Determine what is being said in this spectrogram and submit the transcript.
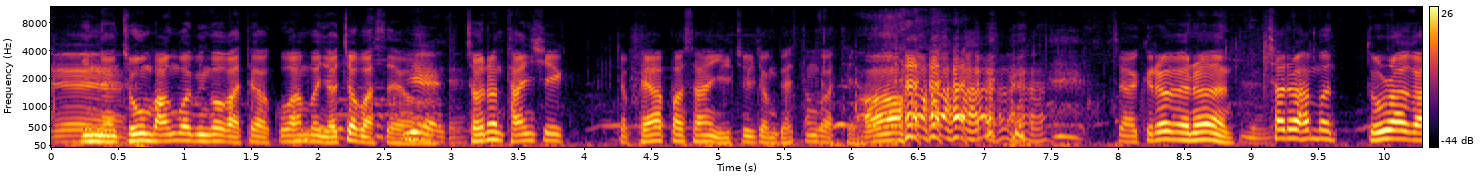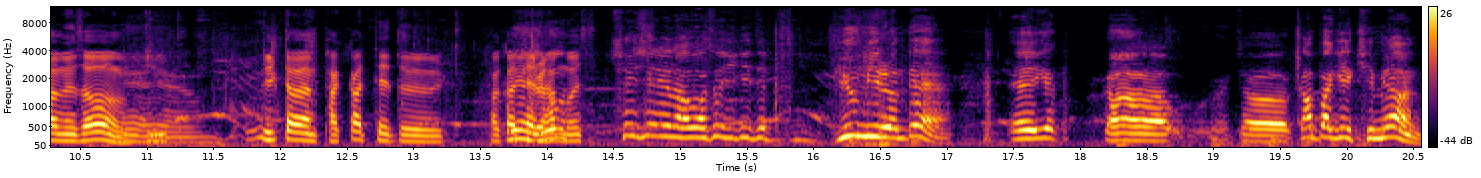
예. 는 좋은 방법인 것 같아갖고 한번 여쭤봤어요. 예. 저는 단식 저배 아파서 한 일주일 정도 했던 것 같아요. 아. 자 그러면은 네. 차를 한번 돌아가면서 예, 예. 일단 바깥에들 바깥에를 예, 이거 한번 최신에 나와서 이게 이제 뷰미러인데 에, 이게 아, 저 깜빡이를 켜면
